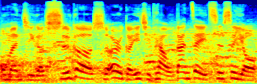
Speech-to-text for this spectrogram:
我们几个十个、十二个一起跳舞，但这一次是有。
